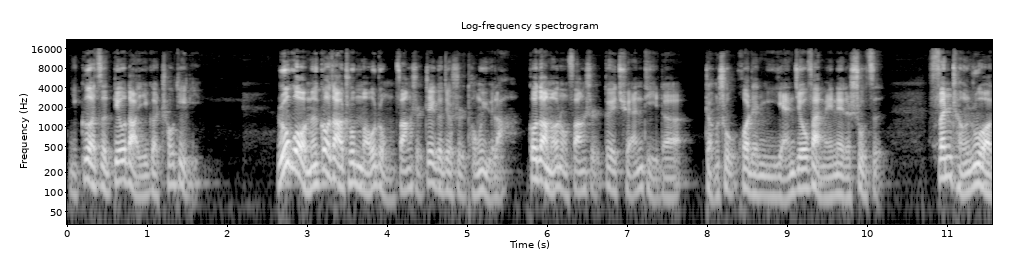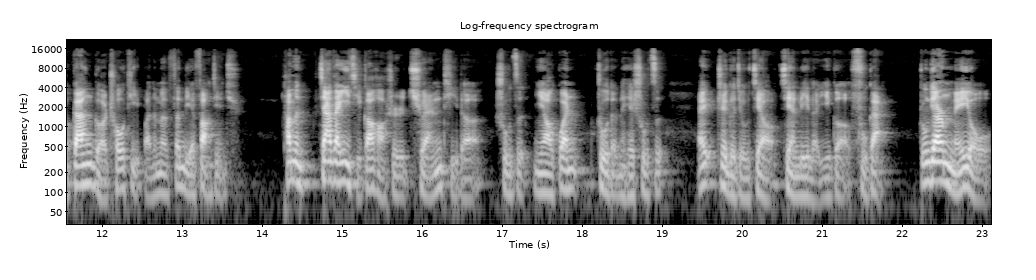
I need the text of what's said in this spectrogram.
你各自丢到一个抽屉里。如果我们构造出某种方式，这个就是同余了。构造某种方式，对全体的整数或者你研究范围内的数字，分成若干个抽屉，把它们分别放进去，它们加在一起刚好是全体的数字。你要关注的那些数字，哎，这个就叫建立了一个覆盖。中间没有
